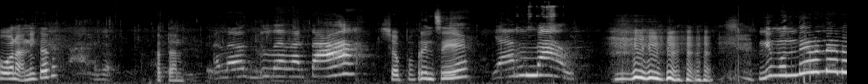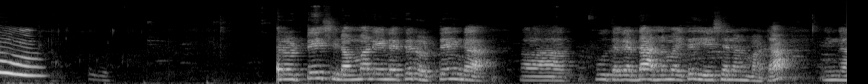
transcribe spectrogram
ఫోన్ అని కదా అతను. చెప్పు ప్రిన్సీ. నీ ముందే ఉన్నాను. రొట్టె చిన్నమ్మ నేనైతే రొట్టె ఇంకా పూతగడ్డ అన్నం అయితే చేశాను అనమాట ఇంకా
